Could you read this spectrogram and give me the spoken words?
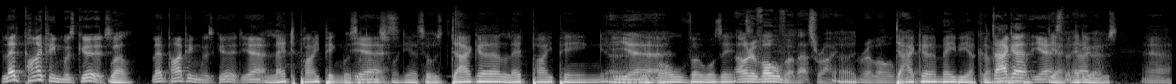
lead piping was good. Well, lead piping was good. Yeah. lead piping was a Yes. nice one. Yeah. So it was dagger, lead piping, uh, Yeah. revolver. Was it? Oh, revolver. That's right. Uh, revolver. dagger, maybe I can't dagger, remember. yes, yeah. the anyway, dagger. Yeah.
